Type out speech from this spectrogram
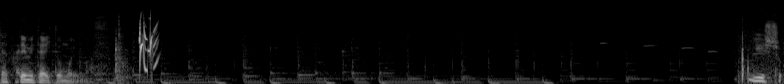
やってみたいと思います、よいしょ。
